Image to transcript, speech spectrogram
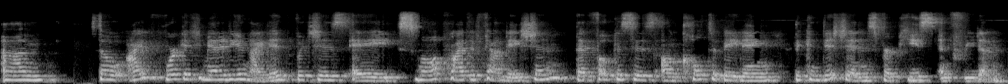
Um, so I work at Humanity United, which is a small private foundation that focuses on cultivating the conditions for peace and freedom.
